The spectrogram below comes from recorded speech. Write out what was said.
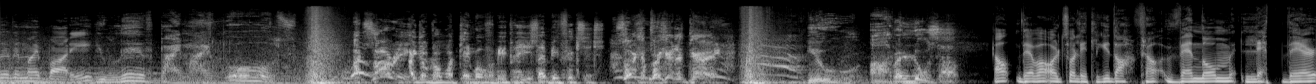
You live in my body. You live by my rules. I'm sorry. I don't know what came over me. Please let me fix it so I can push it again. You are a loser. Ja, det var altså litt lyd da, fra Venom Let There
